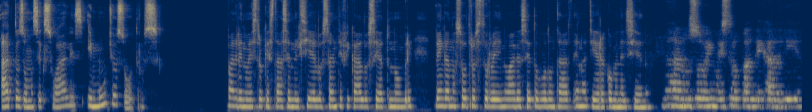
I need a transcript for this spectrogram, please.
actos homosexuales y muchos otros. Padre nuestro que estás en el cielo, santificado sea tu nombre Venga a nosotros tu reino, hágase tu voluntad en la tierra como en el cielo. Danos hoy nuestro pan de cada día,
